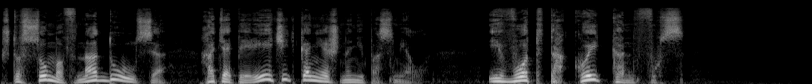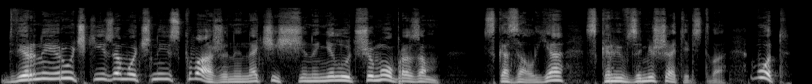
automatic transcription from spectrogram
что Сомов надулся, хотя перечить, конечно, не посмел. И вот такой конфуз. «Дверные ручки и замочные скважины начищены не лучшим образом», — сказал я, скрыв замешательство. «Вот,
